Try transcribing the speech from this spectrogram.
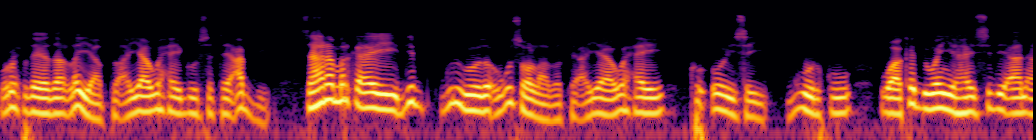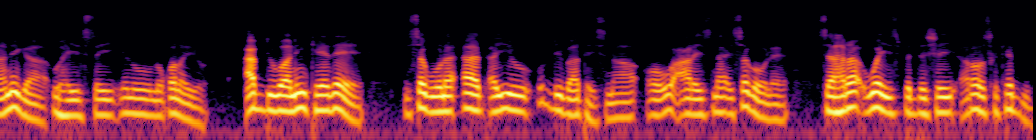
quruxdeeda la yaabto ayaa waxay guursatay cabdi. Sahre marka ay dib gurigooda ugu soo laabatay ayaa waxay ku ooysay guurku waa ka duwan yahay sidii aan aniga u haystay inuu noqonayo. Cabdi waa ninkeedee isaguna aad ayuu u dhibaataysnaa oo u caraysnaa isagoo leh. Sahra way isbeddeshay arooska kadib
